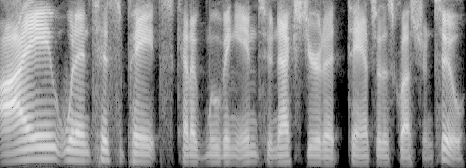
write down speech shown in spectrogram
I would anticipate kind of moving into next year to, to answer this question too.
